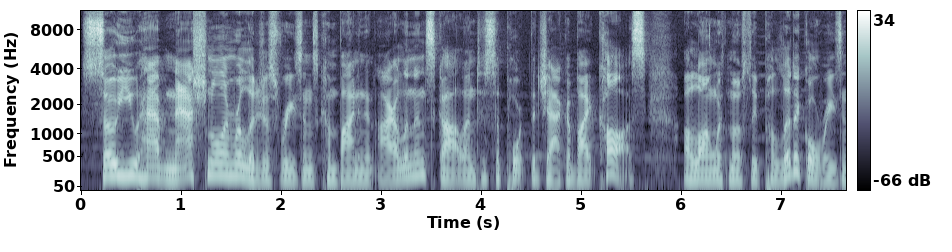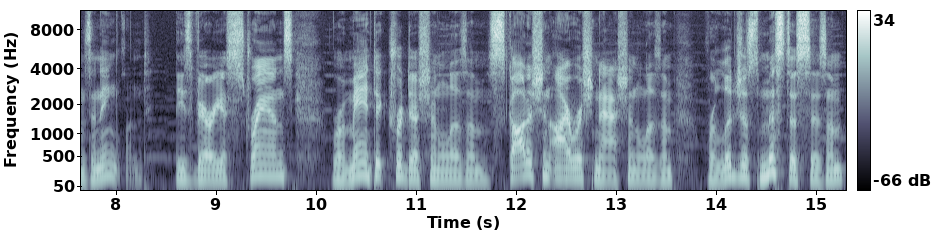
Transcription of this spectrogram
So you have national and religious reasons combining in Ireland and Scotland to support the Jacobite cause, along with mostly political reasons in England. These various strands romantic traditionalism, Scottish and Irish nationalism, religious mysticism,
